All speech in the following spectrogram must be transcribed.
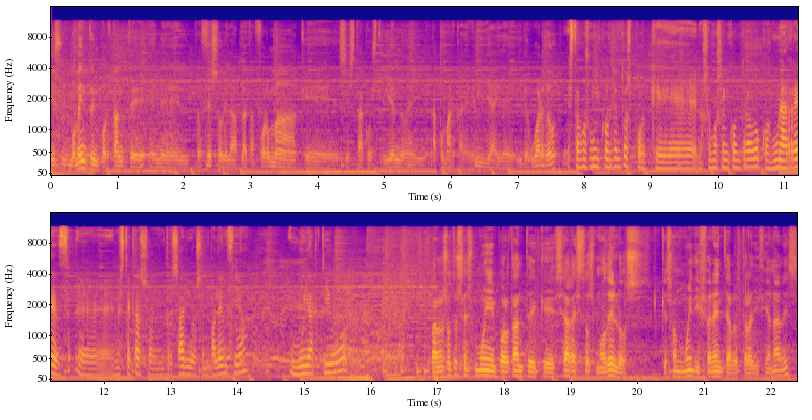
Es un momento importante en el proceso de la plataforma que se está construyendo en la comarca de Melilla y de, Guardo. Estamos muy contentos porque nos hemos encontrado con una red, eh, en este caso empresarios en Valencia, muy activo. Para nosotros es muy importante que se hagan estos modelos que son muy diferentes a los tradicionales,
